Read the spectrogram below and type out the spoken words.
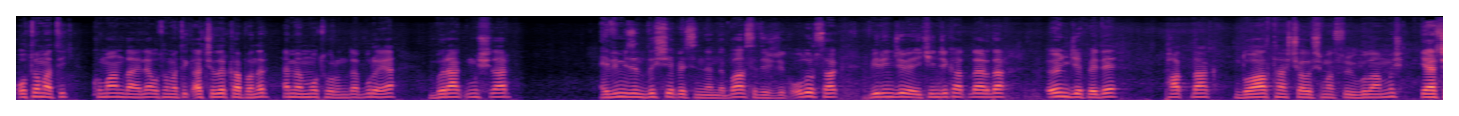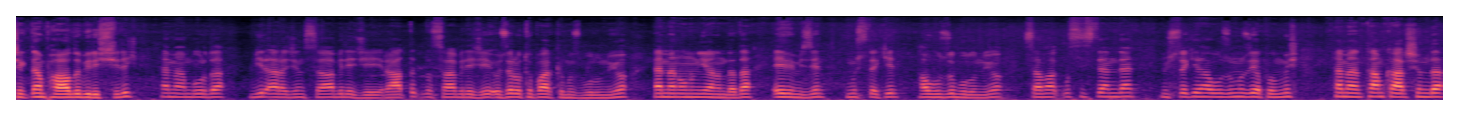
otomatik kumandayla otomatik açılır kapanır. Hemen motorunu da buraya bırakmışlar. Evimizin dış cephesinden de bahsedecek olursak birinci ve ikinci katlarda ön cephede patlak doğal taş çalışması uygulanmış. Gerçekten pahalı bir işçilik. Hemen burada bir aracın sığabileceği, rahatlıkla sığabileceği özel otoparkımız bulunuyor. Hemen onun yanında da evimizin müstakil havuzu bulunuyor. Savaklı sistemden müstakil havuzumuz yapılmış. Hemen tam karşında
